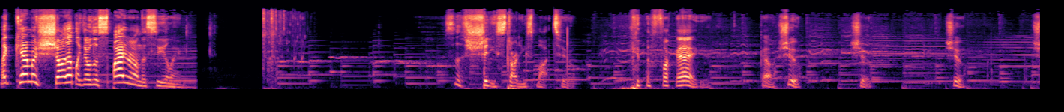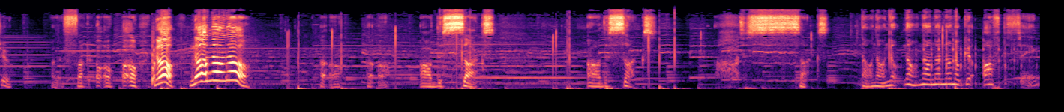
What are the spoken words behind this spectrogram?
My camera shot up like there was a spider on the ceiling. This is a shitty starting spot too. Get the fuck out of here. Go. Shoo. Shoo. Shoo. Shoo. Motherfucker. Uh oh. Uh oh. No! No, no, no! Uh oh. Uh oh. Oh, this sucks. Oh, this sucks. Oh, this sucks. No, no, no, no, no, no, no, no. Get off the thing.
